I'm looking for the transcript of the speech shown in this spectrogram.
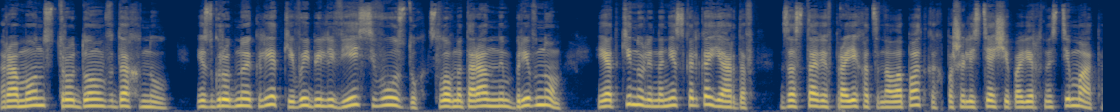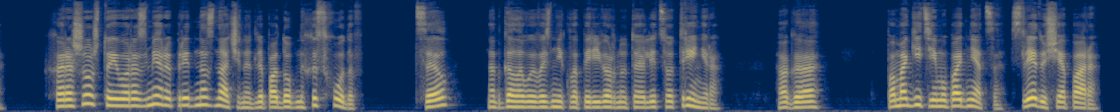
Рамон с трудом вдохнул. Из грудной клетки выбили весь воздух, словно таранным бревном, и откинули на несколько ярдов, заставив проехаться на лопатках по шелестящей поверхности мата. Хорошо, что его размеры предназначены для подобных исходов. Цел? Над головой возникло перевернутое лицо тренера. Ага. Помогите ему подняться. Следующая пара».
